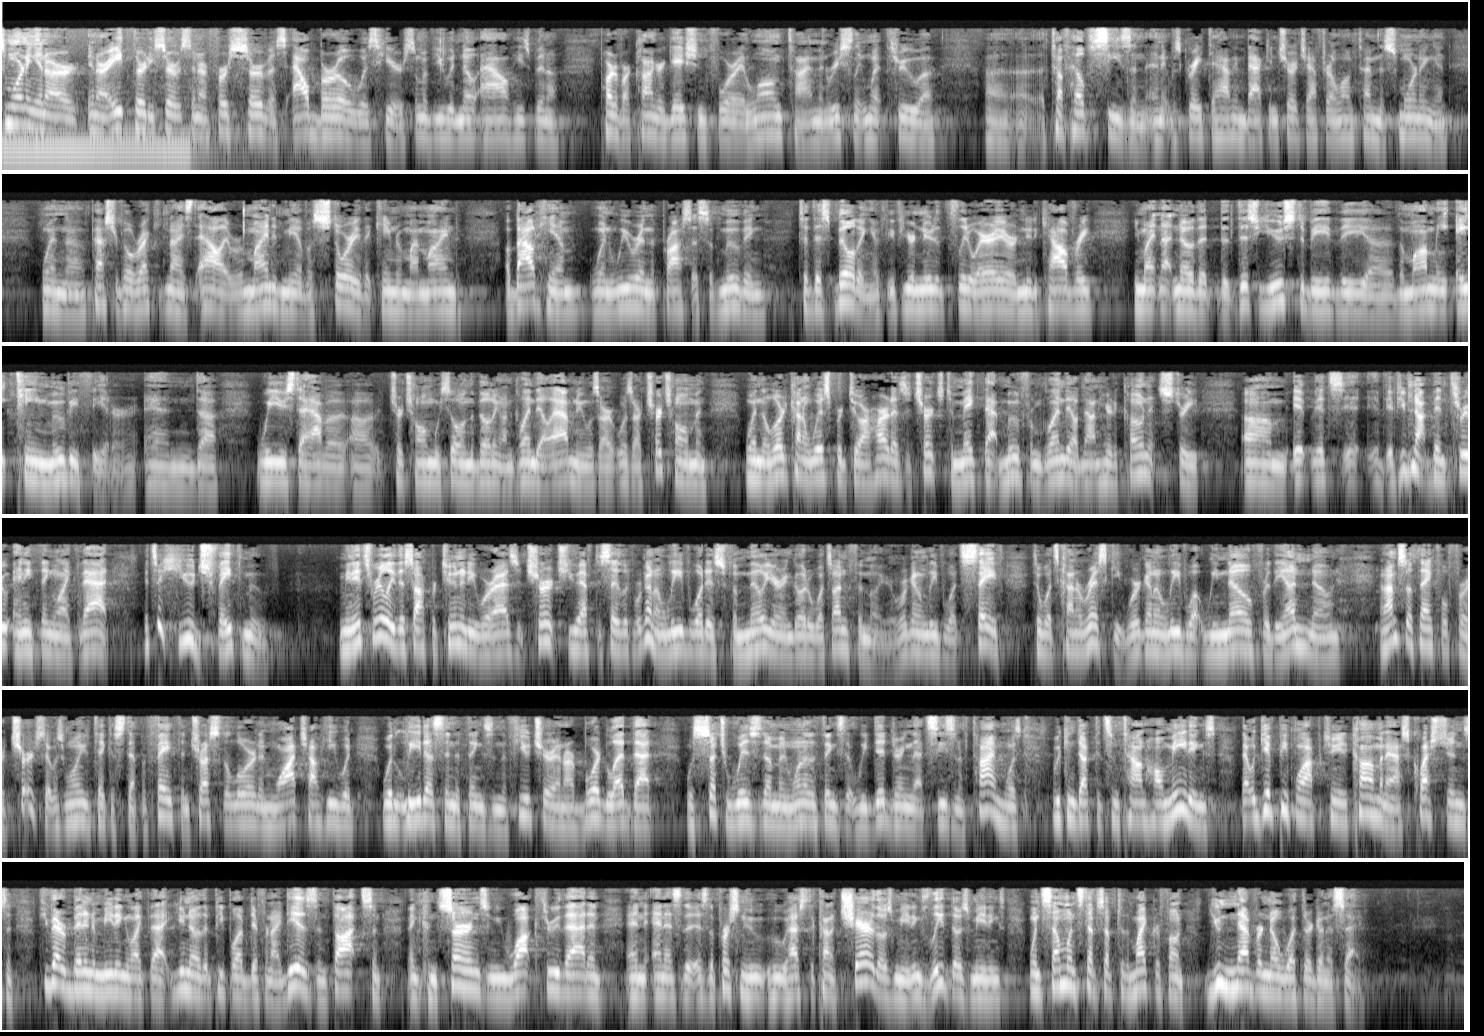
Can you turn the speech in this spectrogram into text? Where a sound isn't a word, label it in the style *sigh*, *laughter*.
This morning in our in our 8:30 service, in our first service, Al Burrow was here. Some of you would know Al. He's been a part of our congregation for a long time and recently went through a, a, a tough health season. And it was great to have him back in church after a long time this morning. And when uh, Pastor Bill recognized Al, it reminded me of a story that came to my mind about him when we were in the process of moving to this building. If, if you're new to the Toledo area or new to Calvary, you might not know that, that this used to be the uh, the Maumee 18 movie theater, and uh, we used to have a, a church home. We still own the building on Glendale Avenue was our was our church home, and when the Lord kind of whispered to our heart as a church to make that move from Glendale down here to Conant Street, um, it, it's it, if you've not been through anything like that, it's a huge faith move. I mean, it's really this opportunity where, as a church, you have to say, look, we're going to leave what is familiar and go to what's unfamiliar. We're going to leave what's safe to what's kind of risky. We're going to leave what we know for the unknown. And I'm so thankful for a church that was willing to take a step of faith and trust the Lord and watch how He would, would lead us into things in the future. And our board led that with such wisdom. And one of the things that we did during that season of time was we conducted some town hall meetings that would give people an opportunity to come and ask questions. And if you've ever been in a meeting like that, you know that people have different ideas and thoughts and, and concerns, and you walk through that. And, and, and as, the, as the person who, who has to kind of chair those meetings, lead those meetings, when someone steps up to the microphone, you never know what they're going to say.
